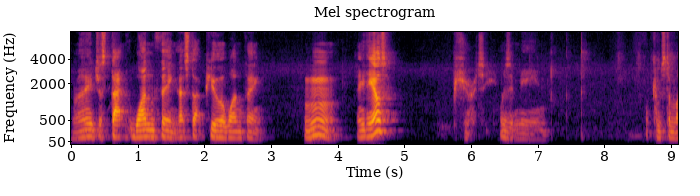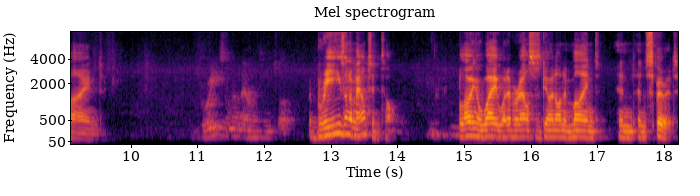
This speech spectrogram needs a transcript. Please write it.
right? Just that one thing. That's that pure one thing. Mm. Anything else? Purity. What does it mean? What comes to mind? Breeze on a mountaintop. A breeze on a mountaintop, blowing away whatever else is going on in mind and, and spirit.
